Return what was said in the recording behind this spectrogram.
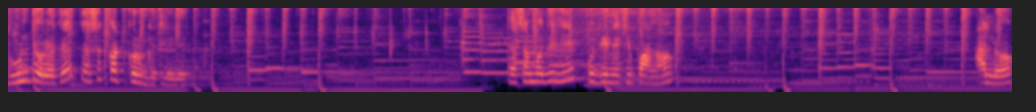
धुवून ठेवले ते ते असे कट करून घेतलेले त्याच्यामध्ये जी पुदिन्याची पानं आलं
